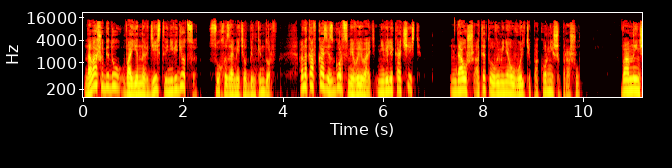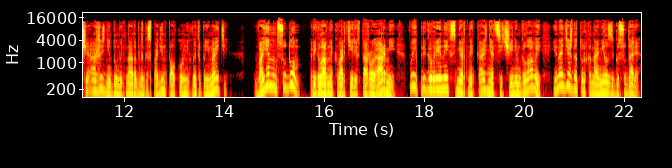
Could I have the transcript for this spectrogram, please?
На вашу беду военных действий не ведется, — сухо заметил Бенкендорф. А на Кавказе с горцами воевать невелика честь. Да уж, от этого вы меня увольте, покорнейше прошу. Вам нынче о жизни думать надобно, господин полковник, вы это понимаете? — Военным судом при главной квартире второй армии вы приговорены к смертной казни отсечением головы, и надежда только на милость государя.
